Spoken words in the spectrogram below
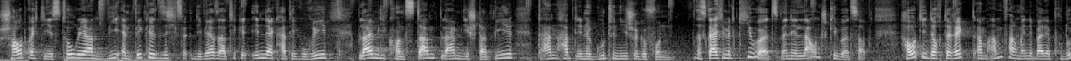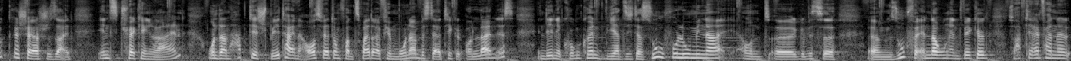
schaut euch die Historie an, wie entwickeln sich diverse Artikel in der Kategorie, bleiben die konstant, bleiben die stabil, dann habt ihr eine gute Nische gefunden. Das gleiche mit Keywords. Wenn ihr Launch-Keywords habt, haut die doch direkt am Anfang, wenn ihr bei der Produktrecherche seid, ins Tracking rein und dann habt ihr später eine Auswertung von zwei, drei, vier Monaten, bis der Artikel online ist, in denen ihr gucken könnt, wie hat sich das Suchvolumina und äh, gewisse ähm, Suchveränderungen entwickelt. So habt ihr einfach eine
